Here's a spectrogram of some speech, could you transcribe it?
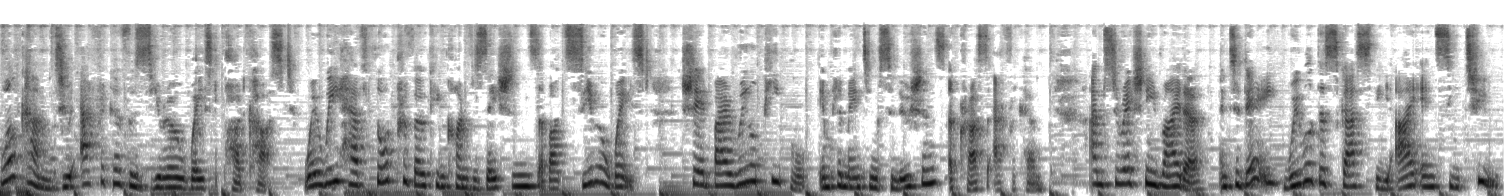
Welcome to Africa for Zero Waste podcast, where we have thought provoking conversations about zero waste shared by real people implementing solutions across Africa. I'm Sureshnie Ryder, and today we will discuss the INC2,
